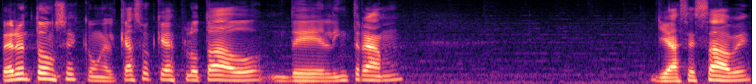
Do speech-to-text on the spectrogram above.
Pero entonces, con el caso que ha explotado del Intram, ya se sabe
